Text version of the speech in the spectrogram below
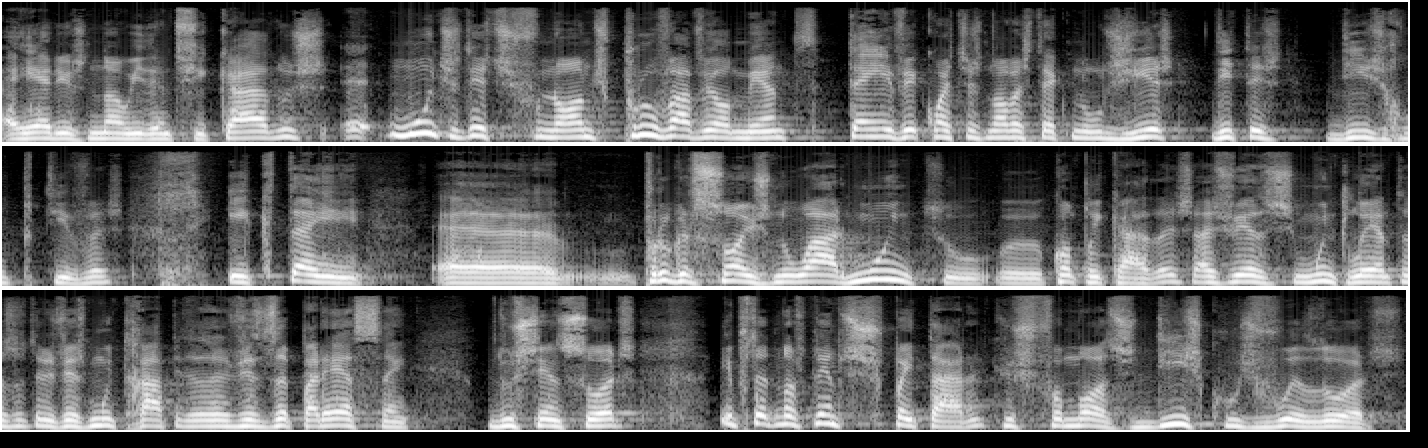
aéreos não identificados. Uh, muitos destes fenómenos provavelmente têm a ver com estas novas tecnologias ditas disruptivas e que têm Uh, progressões no ar muito complicadas, às vezes muito lentas, outras vezes muito rápidas, às vezes aparecem dos sensores e, portanto, nós podemos suspeitar que os famosos discos voadores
